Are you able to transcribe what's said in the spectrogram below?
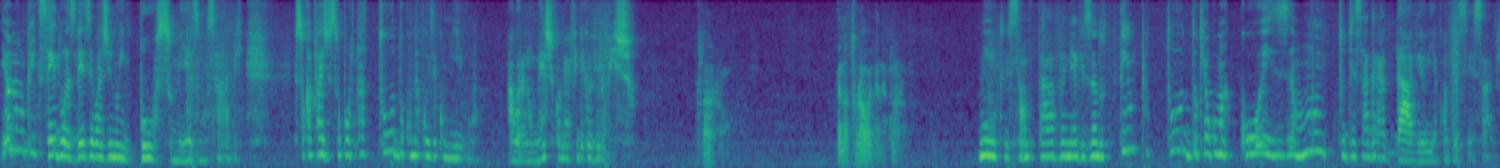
eu não pensei duas vezes, eu agi no impulso mesmo, sabe? Eu sou capaz de suportar tudo quando a coisa é comigo. Agora, não mexe com a minha filha que eu viro bicho. Claro. É natural, Helena, é claro. Minha intuição tava me avisando o tempo todo que alguma coisa muito desagradável ia acontecer, sabe?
